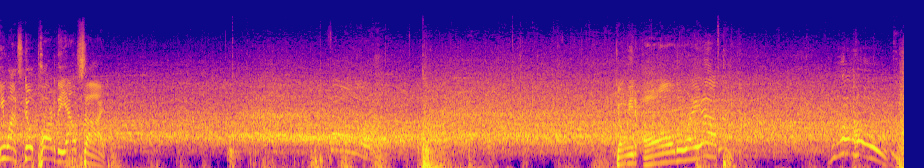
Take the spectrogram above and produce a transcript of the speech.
He wants no part of the outside. Going all the way up. Whoa!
